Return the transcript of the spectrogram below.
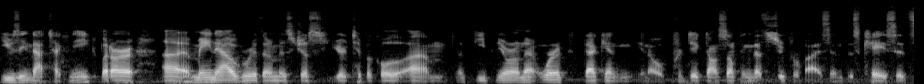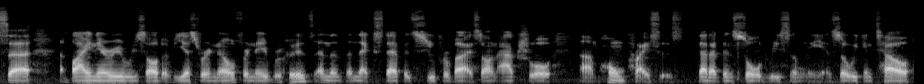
using that technique but our uh, main algorithm is just your typical um, deep neural network that can you know predict on something that's supervised. In this case it's uh, a binary result of yes or no for neighborhoods and then the next step is supervised on actual um, home prices that have been sold recently. And so we can tell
